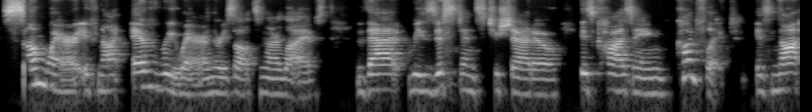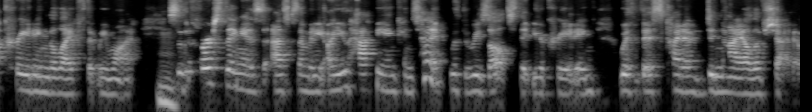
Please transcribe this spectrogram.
somewhere, if not everywhere in the results in our lives, that resistance to shadow is causing conflict, is not creating the life that we want. Mm. So the first thing is to ask somebody, are you happy and content with the results that you're creating with this kind of denial of shadow?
